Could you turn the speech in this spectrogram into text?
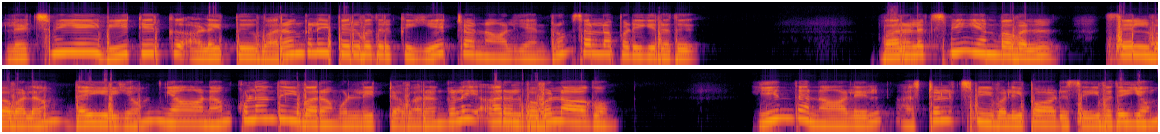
லட்சுமியை வீட்டிற்கு அழைத்து வரங்களை பெறுவதற்கு ஏற்ற நாள் என்றும் சொல்லப்படுகிறது. வரலட்சுமி என்பவள் செல்வ வளம் தைரியம் ஞானம் குழந்தை வரம் உள்ளிட்ட வரங்களை அருள்பவள் ஆகும். இந்த நாளில் அஷ்டலட்சுமி வழிபாடு செய்வதையும்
